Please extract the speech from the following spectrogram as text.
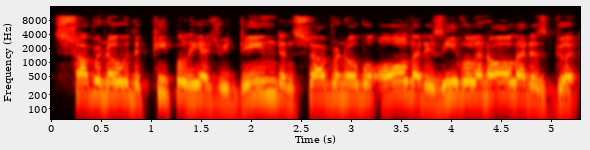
sovereign over the people he has redeemed, and sovereign over all that is evil and all that is good.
